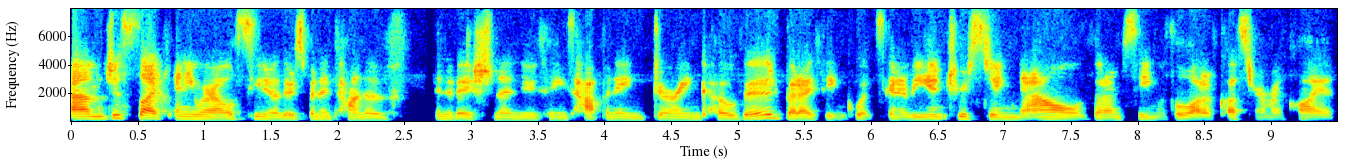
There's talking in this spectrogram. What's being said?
Um, just like anywhere else, you know, there's been a ton of innovation and new things happening during COVID. But I think what's going to be interesting now that I'm seeing with a lot of customer and client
